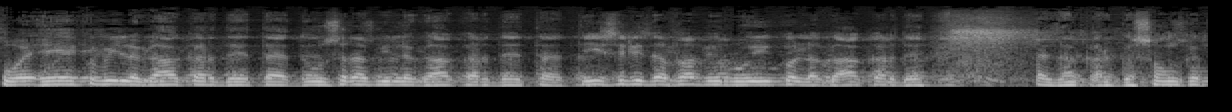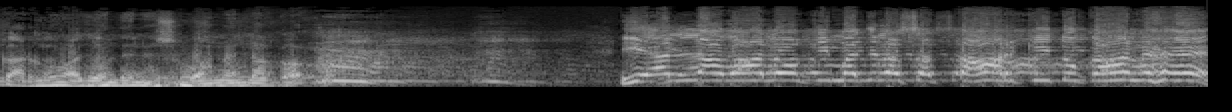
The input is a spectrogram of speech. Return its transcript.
وہ ایک بھی لگا کر دیتا ہے، دوسرا بھی لگا کر دیتا ہے، تیسری دفعہ بھی روئی کو لگا کر دے۔ ایسا کر کے سونگ کے کارنوں آ جاندے نے، سبحان اللہ۔ کا یہ اللہ والوں کی مجلس اتار کی دکان ہے۔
